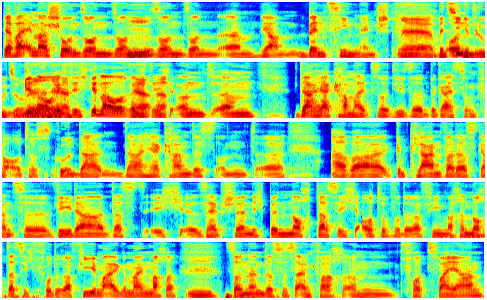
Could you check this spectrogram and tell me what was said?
Der war immer schon so ein so ein so ein so ein ähm, ja Benzinmensch. Ja, ja, Benzin Und- im Blut so. Genau, ne? richtig, genau, Ja, richtig. Und ähm, daher kam halt so diese Begeisterung für Autos. Cool. Da, daher kam das und äh, aber geplant war das Ganze weder, dass ich äh, selbstständig bin, noch dass ich Autofotografie mache, noch dass ich Fotografie im Allgemeinen mache, Mhm. sondern das ist einfach ähm, vor zwei Jahren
